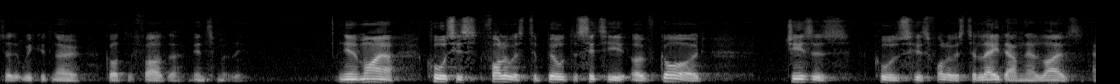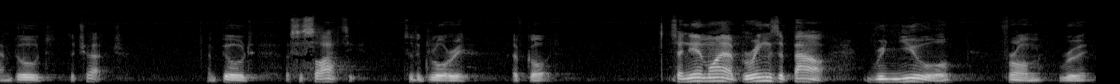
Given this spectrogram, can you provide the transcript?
so that we could know God the Father intimately. Nehemiah calls his followers to build the city of God. Jesus calls his followers to lay down their lives and build the church and build a society to the glory of God. So Nehemiah brings about renewal from ruin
